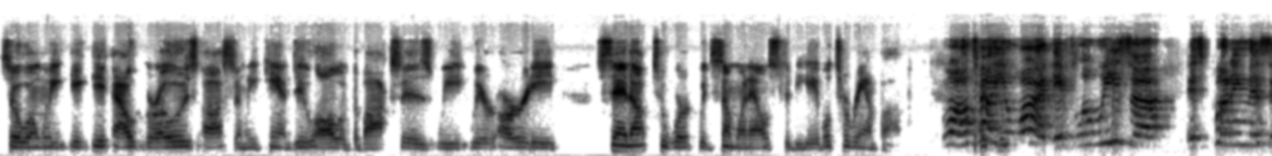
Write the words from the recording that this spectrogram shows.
So when we it, it outgrows us and we can't do all of the boxes, we we're already set up to work with someone else to be able to ramp up. Well, I'll tell you what, if Louisa is putting this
